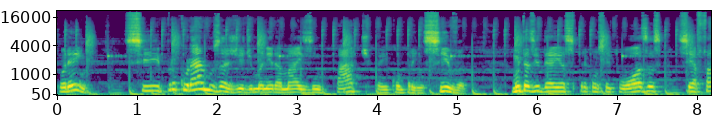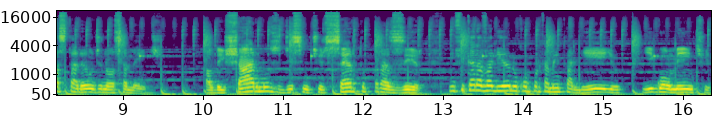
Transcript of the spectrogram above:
Porém, se procurarmos agir de maneira mais empática e compreensiva, muitas ideias preconceituosas se afastarão de nossa mente. Ao deixarmos de sentir certo prazer em ficar avaliando o comportamento alheio e, igualmente,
